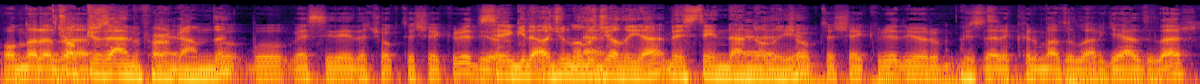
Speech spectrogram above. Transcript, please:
Onlara da çok güzel bir programdı. E, bu, bu vesileyle de çok teşekkür ediyorum. Sevgili Acun Ilıcalı'ya evet. desteğinden evet, dolayı. Çok teşekkür ediyorum. Evet. Bizleri kırmadılar, geldiler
